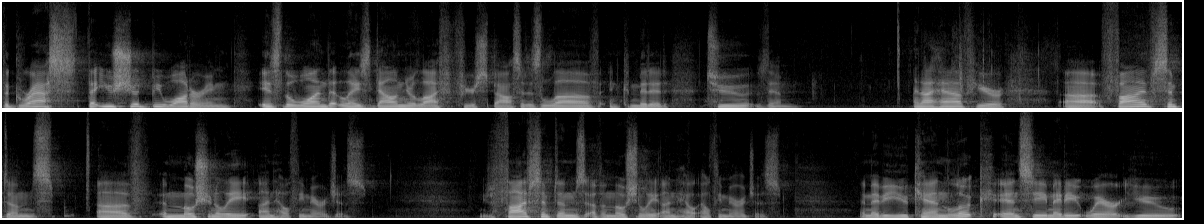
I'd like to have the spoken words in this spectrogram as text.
The grass that you should be watering is the one that lays down your life for your spouse. It is love and committed to them. And I have here uh, five symptoms of emotionally unhealthy marriages. Five symptoms of emotionally unhealthy marriages. And maybe you can look and see maybe where you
